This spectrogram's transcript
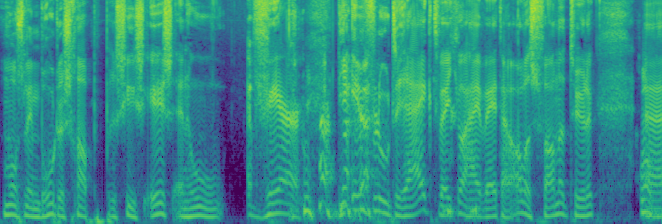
moslimbroederschap precies is. En hoe ver die invloed reikt. Weet je wel, hij weet daar alles van natuurlijk. Uh,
